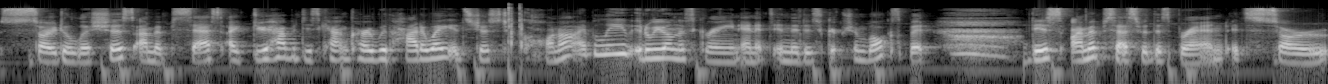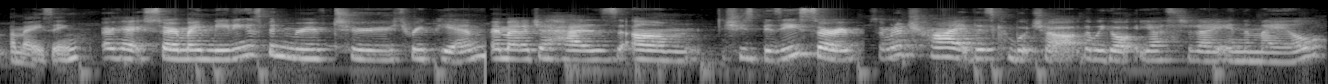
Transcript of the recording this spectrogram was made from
so delicious. I'm obsessed. I do have a discount code with Hideaway. It's just Conagh, I believe. It'll be on the screen and it's in the description box, but this, I'm obsessed with this brand. It's so amazing. Okay, so my meeting has been moved to 3 p.m. My manager has, um, she's busy, so, so I'm gonna try this kombucha that we got yesterday in the mail.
